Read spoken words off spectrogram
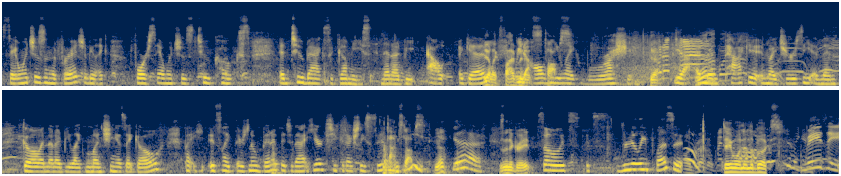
sandwiches in the fridge. It'd be like four sandwiches, two cokes, and two bags of gummies, and then I'd be out again. Yeah, like five We'd minutes all tops. be like rushing. Yeah. Yeah, and then pack it in my jersey and then go, and then I'd be like munching as I go. But it's like there's no benefit to that here because you could actually sit Time and stops. eat. Yeah. Yeah. Isn't it great? So it's it's really pleasant. Day one in the books. Amazing.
